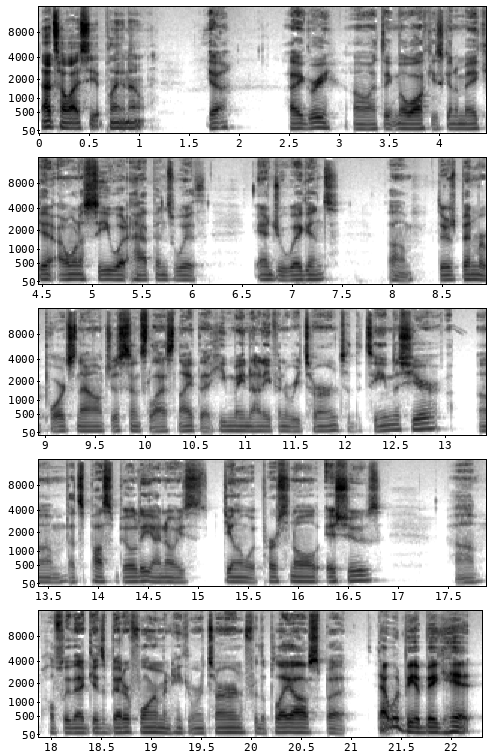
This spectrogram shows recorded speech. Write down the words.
That's how I see it playing out. Yeah, I agree. Uh, I think Milwaukee's going to make it. I want to see what happens with Andrew Wiggins. Um, there's been reports now just since last night that he may not even return to the team this year. Um, that's a possibility. I know he's dealing with personal issues. Um, hopefully that gets better for him and he can return for the playoffs. But That would be a big hit.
